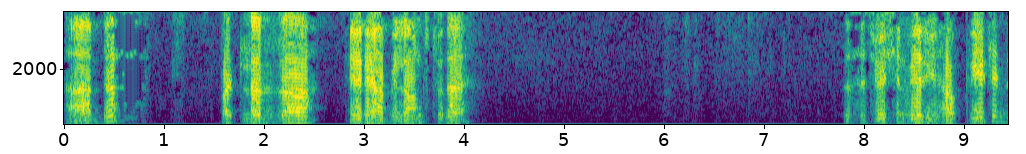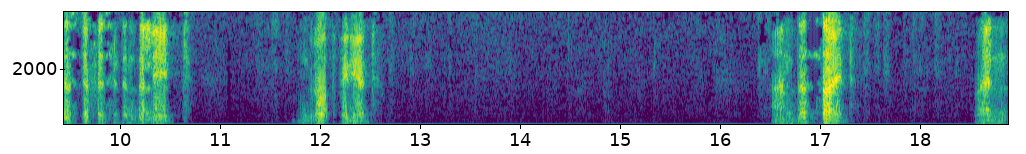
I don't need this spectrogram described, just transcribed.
Uh, this particular uh, area belongs to the the situation where you have created this deficit in the late growth period and this side when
